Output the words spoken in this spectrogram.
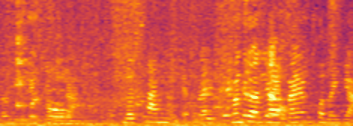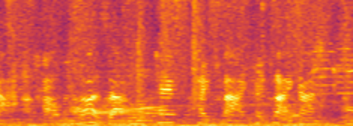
ตัวนี้เป็นทองดำ รสชาติเหมือนกันไหมมันจะใช้แป้งคนละอย่างอะค่ะ มันก็อาจจะรสแค่คล้ายคล้ายๆคล้ายๆกัน อ๋อ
